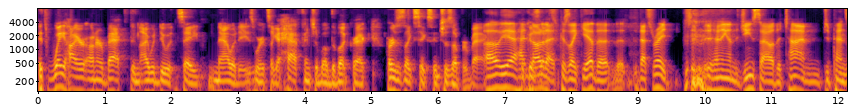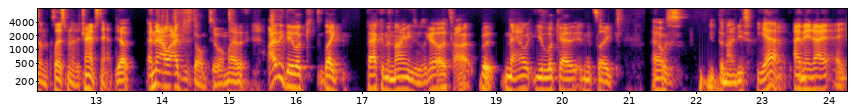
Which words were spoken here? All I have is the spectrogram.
it's way higher on her back than I would do it, say nowadays, where it's like a half inch above the butt crack. Hers is like six inches up her back. Oh yeah, I hadn't thought of that because like yeah, the, the that's right. So depending on the jean style at the time depends on the placement of the tramp stamp. Yep. And now I just don't do them. I, I think they look like back in the '90s. It was like, oh, it's hot, but now you look at it and it's like that was the '90s. Yeah, I mean, I, I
